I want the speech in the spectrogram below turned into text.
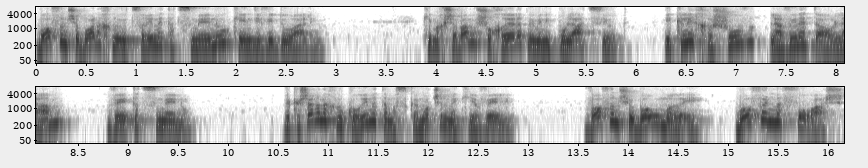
באופן שבו אנחנו יוצרים את עצמנו כאינדיבידואלים. כי מחשבה משוחררת ממניפולציות היא כלי חשוב להבין את העולם ואת עצמנו. וכאשר אנחנו קוראים את המסקנות של מקיאוולי, באופן שבו הוא מראה, באופן מפורש,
